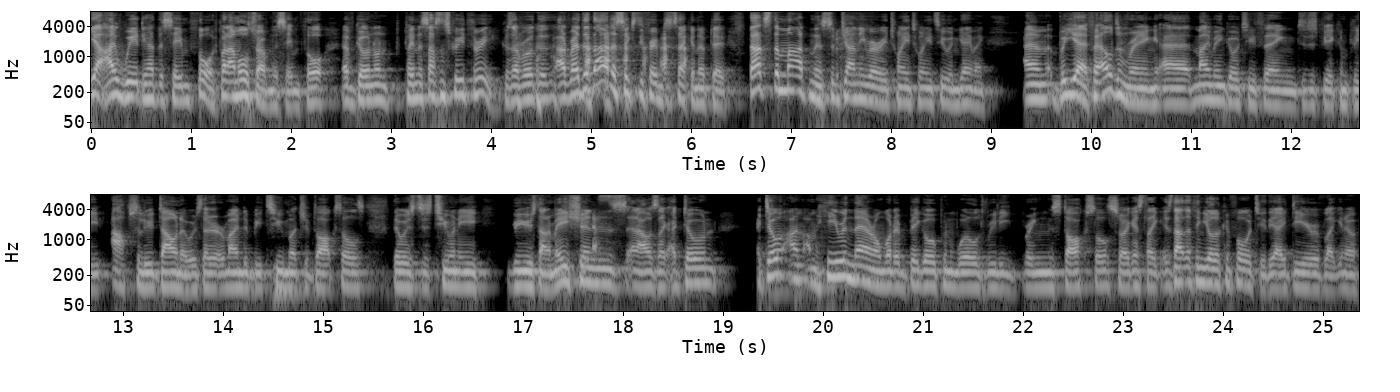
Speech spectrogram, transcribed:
yeah, I weirdly had the same thought. But I'm also having the same thought of going on playing Assassin's Creed 3 because I wrote the, I read that that had a 60 frames a second update. That's the madness of January 2022 in gaming. Um, but yeah, for Elden Ring, uh, my main go-to thing to just be a complete absolute downer was that it reminded me too much of Dark Souls. There was just too many reused animations, yes. and I was like, I don't. I don't. I'm, I'm here and there on what a big open world really brings Dark Souls. So I guess like, is that the thing you're looking forward to? The idea of like, you know,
